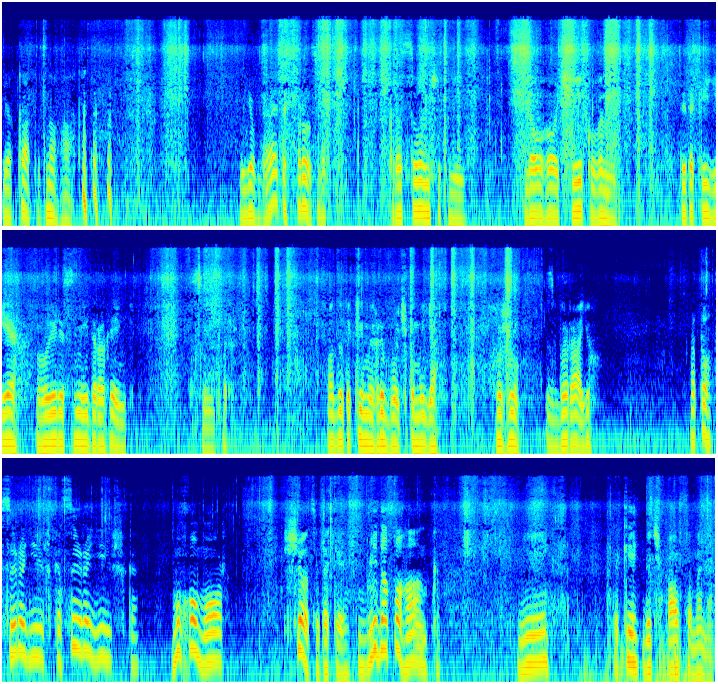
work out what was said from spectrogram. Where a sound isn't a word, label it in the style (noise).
Яка тут нога? (laughs) Уявляєте розмір? Красунчик мій. Довгоочікуваний. Ти такий є, виріс мій дорогенький. Супер. От за такими грибочками я хожу, збираю. А то сироїжка, сироїжка, мухомор. Що це таке? Бліда поганка. Ні. Таки дочекався мене.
